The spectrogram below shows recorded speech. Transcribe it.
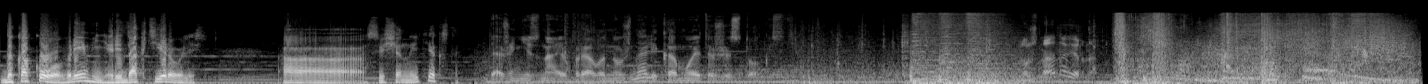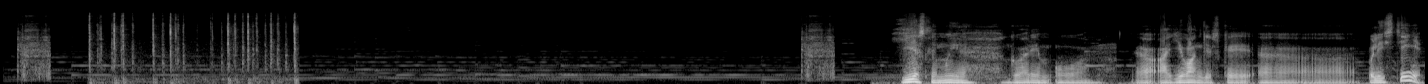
до какого времени редактировались э, священные тексты. Даже не знаю, право, нужна ли кому эта жестокость. Нужна, наверное. Если мы говорим о, о евангельской э, Палестине,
